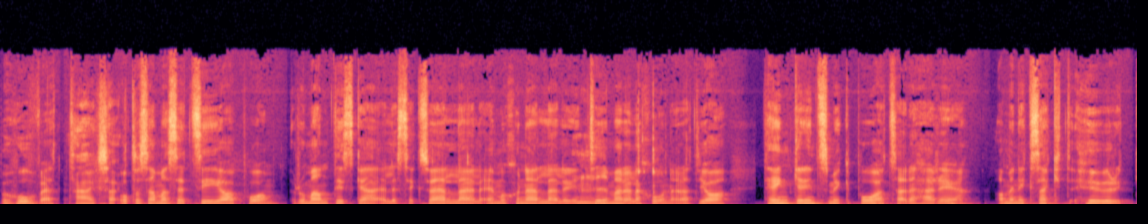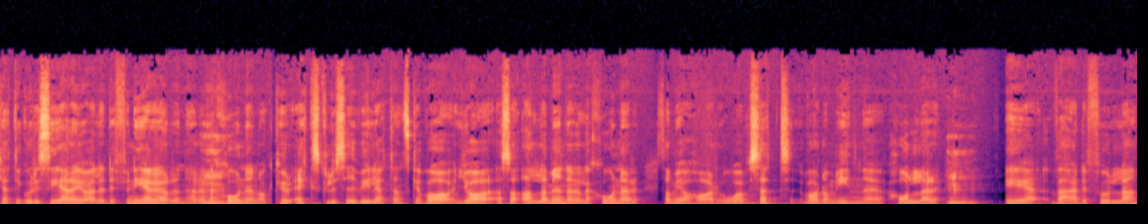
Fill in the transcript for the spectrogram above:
behovet. Ja, och på samma sätt ser jag på romantiska eller sexuella eller emotionella eller mm. intima mm. relationer att jag tänker inte så mycket på att så här, det här är Ja men exakt hur kategoriserar jag eller definierar jag den här mm. relationen och hur exklusiv vill jag att den ska vara? Jag, alltså alla mina relationer som jag har oavsett vad de innehåller mm. är värdefulla.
